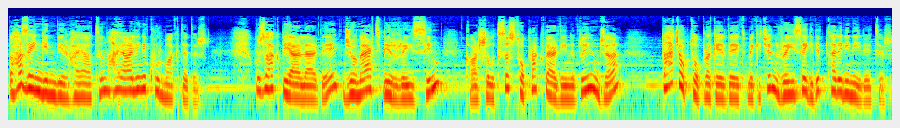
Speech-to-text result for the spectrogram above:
daha zengin bir hayatın hayalini kurmaktadır. Uzak bir yerlerde cömert bir reisin karşılıksız toprak verdiğini duyunca daha çok toprak elde etmek için reise gidip talebini iletir.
